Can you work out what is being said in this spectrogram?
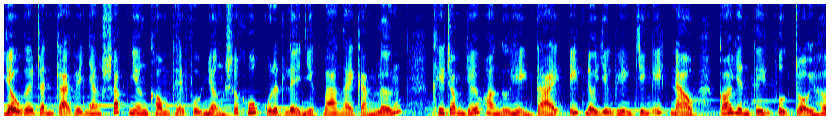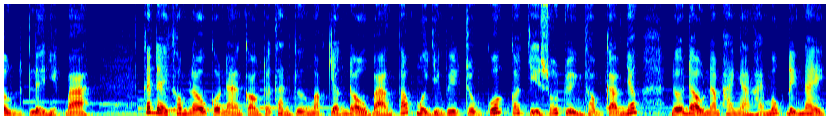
Dẫu gây tranh cãi về nhan sắc nhưng không thể phủ nhận sức hút của địch lệ nhiệt ba ngày càng lớn, khi trong giới hoa ngữ hiện tại, ít nữ diễn viên chiến ít nào có danh tiếng vượt trội hơn địch lệ nhiệt ba. Cách đây không lâu, cô nàng còn trở thành gương mặt dẫn đầu bảng top 10 diễn viên Trung Quốc có chỉ số truyền thông cao nhất nửa đầu năm 2021 đến nay.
